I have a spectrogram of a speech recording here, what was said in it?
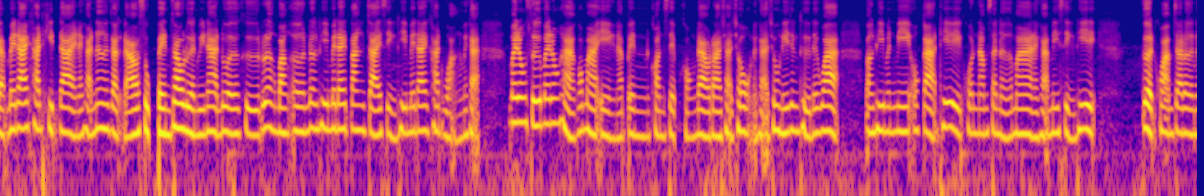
แบบไม่ได้คาดคิดได้นะคะ เนื่องจากดาวศุกร์เป็นเจ้าเรือนวินาศด้วยก็คือ เรื่องบังเอิญเรื่องที่ไม่ได้ตั้งใจสิ่งที่ไม่ได้คาดหวังนะคะ ไม่ต้องซื้อไม่ต้องหาก็มาเองนะ เป็นคอนเซปต์ของดาวราชาโชคนะคะ ช่วงนี้จึงถือได้ว่าบางทีมันมีโอกาสที่คนนำเสนอมานะคะ มีสิ่งที่เกิดความเจริญ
